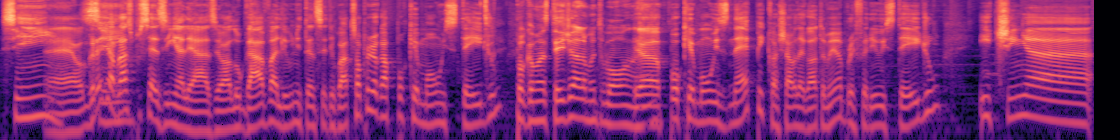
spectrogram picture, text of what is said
Sim. É, um grande sim. abraço pro Cezinha, aliás. Eu alugava ali o Nintendo 64 só pra jogar Pokémon Stadium. Pokémon Stadium era muito bom, né? Eh, Pokémon Snap, que eu achava legal também, eu preferia o Stadium. E tinha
